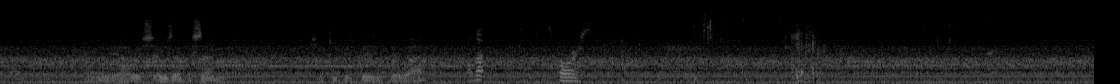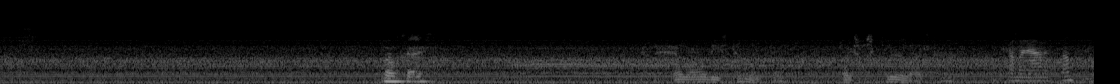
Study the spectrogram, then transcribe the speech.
Supposedly. Well, he always shows up with something. Should keep us busy for a while. Hold up. Spores. Okay. Where the hell are these coming from? The place was clear last time. Coming out of something.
